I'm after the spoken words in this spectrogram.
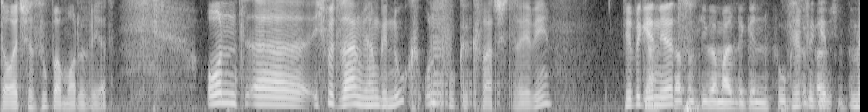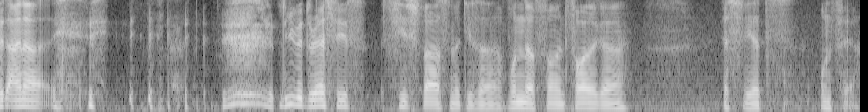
deutsche Supermodel wird. Und äh, ich würde sagen, wir haben genug Unfug gequatscht, Sebi. Wir beginnen ja, jetzt. Lass uns lieber mal beginnen, Fug Wir beginnen quatschen. mit einer. Liebe Dressies, viel Spaß mit dieser wundervollen Folge. Es wird unfair.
